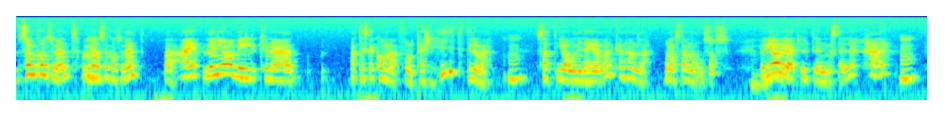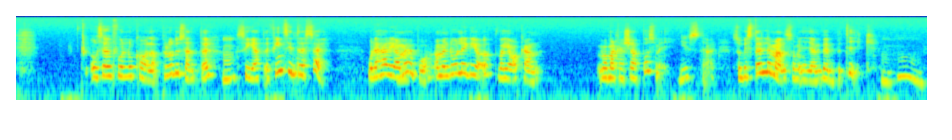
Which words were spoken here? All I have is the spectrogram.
som konsument, om Mm. jag som konsument bara, nej men jag vill kunna att det ska komma folk kanske hit till och med. Mm. Så att jag och mina grannar kan handla och de stannar hos oss. Då Mm. gör jag ett utlämningsställe här Mm. och sen får lokala producenter Mm. se att det finns intresse. Och det här är jag med på. Ja men då lägger jag upp vad jag kan vad man kan köpa hos mig. Just det. Så beställer man som i en webbutik Mhm.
